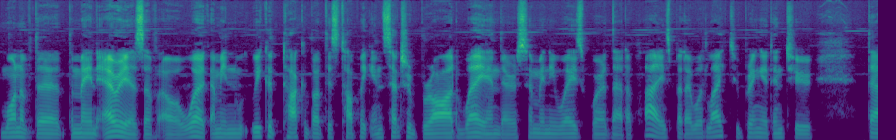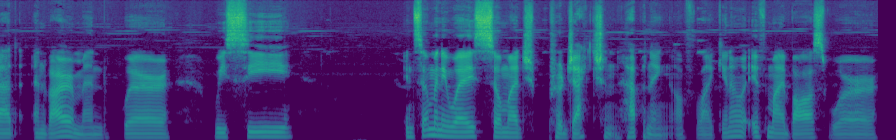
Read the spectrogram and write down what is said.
one of the the main areas of our work. I mean we could talk about this topic in such a broad way and there are so many ways where that applies but i would like to bring it into that environment where we see in so many ways so much projection happening of like you know if my boss were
